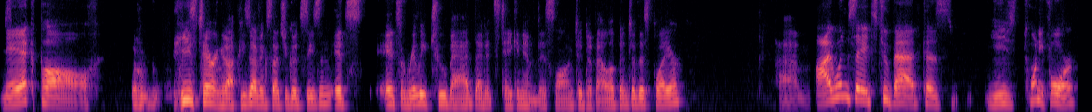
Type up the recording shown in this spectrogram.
Nick Paul he's tearing it up. He's having such a good season. It's it's really too bad that it's taken him this long to develop into this player. Um, I wouldn't say it's too bad because he's 24.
